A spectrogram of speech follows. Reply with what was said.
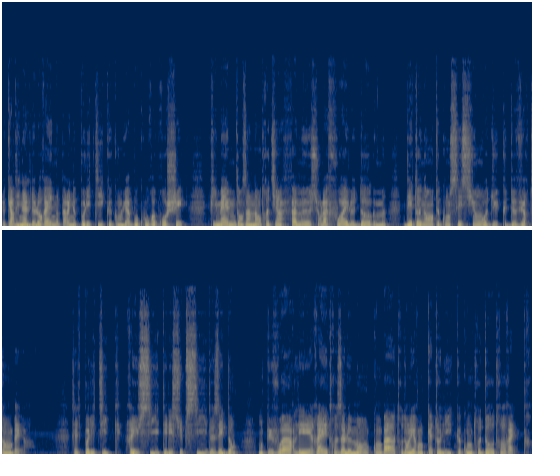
Le cardinal de Lorraine, par une politique qu'on lui a beaucoup reprochée, fit même dans un entretien fameux sur la foi et le dogme d'étonnantes concessions au duc de Wurtemberg. Cette politique, réussite et les subsides aidants, on pu voir les reîtres allemands combattre dans les rangs catholiques contre d'autres reîtres.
